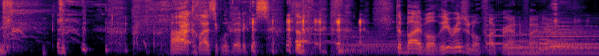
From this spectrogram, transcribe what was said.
ah, classic Leviticus. The Bible, the original. Fuck around and find out.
